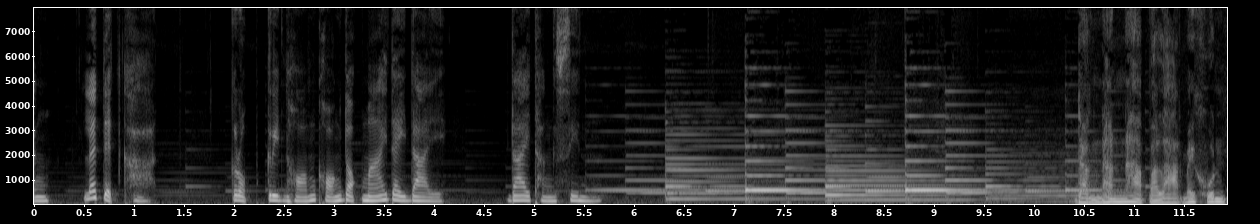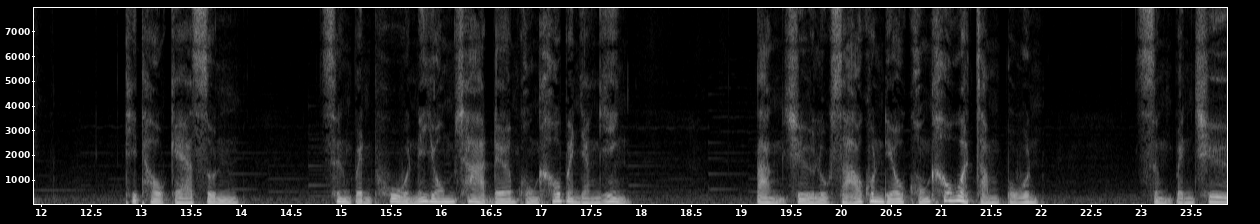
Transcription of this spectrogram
งและเด็ดขาด กรบกลิ่นหอมของดอกไม้ใด ๆ ได้ทั้งสิ้น ดังนั้นน่าประหลาดไหมคุณ ที่เท่าแก่ซุน ซึ่งเป็นผู้นิยมชาติเดิมของเขาเป็นอย่างยิ่ง ตั้งชื่อลูกสาวคนเดียวของเขาว่าจำปูน ซึ่งเป็นชื่อ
